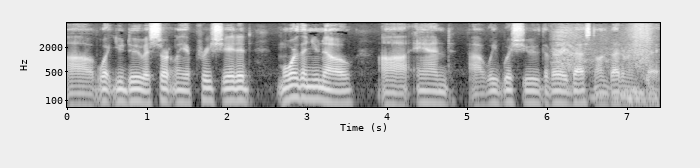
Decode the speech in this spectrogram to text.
Uh, what you do is certainly appreciated more than you know, uh, and uh, we wish you the very best on Veterans Day.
